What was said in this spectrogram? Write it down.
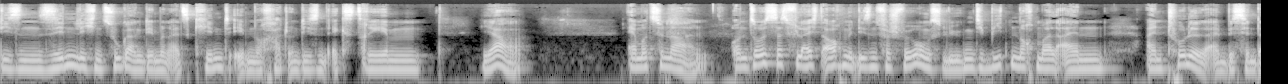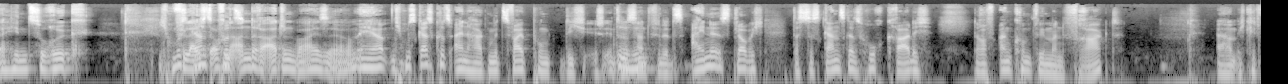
diesen sinnlichen Zugang, den man als Kind eben noch hat und diesen extrem, ja, emotionalen. Und so ist das vielleicht auch mit diesen Verschwörungslügen. Die bieten noch mal einen, einen Tunnel ein bisschen dahin zurück. Ich muss Vielleicht auf kurz, eine andere Art und Weise. Ja. ja, ich muss ganz kurz einhaken mit zwei Punkten, die ich interessant mhm. finde. Das eine ist, glaube ich, dass das ganz, ganz hochgradig darauf ankommt, wie man fragt. Ähm, ich kenne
